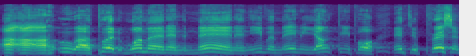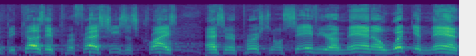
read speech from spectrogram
uh, who uh, put women and men and even maybe young people into prison because they professed Jesus Christ as their personal savior, a man, a wicked man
